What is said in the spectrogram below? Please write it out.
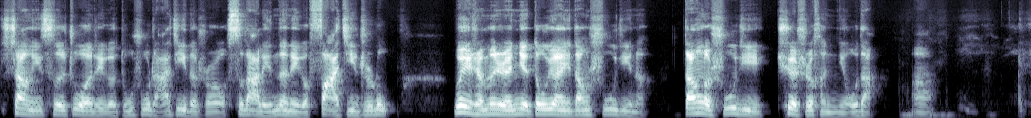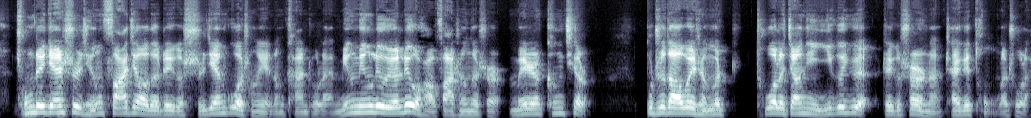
上一次做这个读书杂记的时候，斯大林的那个发迹之路。为什么人家都愿意当书记呢？当了书记确实很牛的啊。从这件事情发酵的这个时间过程也能看出来，明明六月六号发生的事儿，没人吭气儿，不知道为什么拖了将近一个月，这个事儿呢才给捅了出来。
